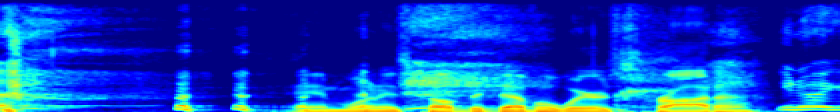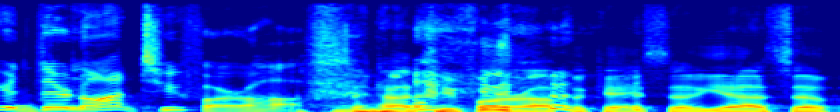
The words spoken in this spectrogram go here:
and one is called The Devil Wears Prada. You know, you're, they're not too far off. They're not too far off. Okay, so yeah, so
